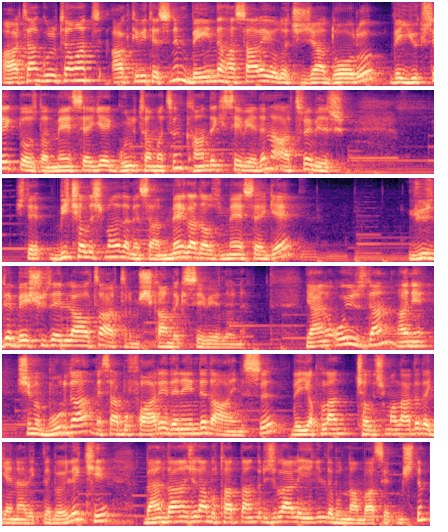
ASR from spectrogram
Artan glutamat aktivitesinin beyinde hasara yol açacağı doğru ve yüksek dozda MSG glutamatın kandaki seviyelerini artırabilir. İşte bir çalışmada da mesela megadoz MSG %556 artırmış kandaki seviyelerini. Yani o yüzden hani şimdi burada mesela bu fare deneyinde de aynısı ve yapılan çalışmalarda da genellikle böyle ki ben daha önceden bu tatlandırıcılarla ilgili de bundan bahsetmiştim.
